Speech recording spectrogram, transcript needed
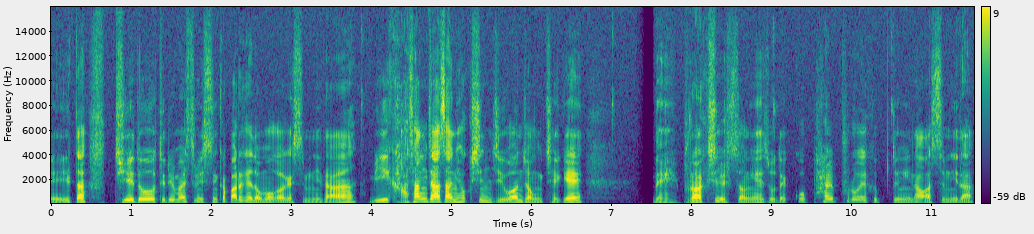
예, 일단 뒤에도 드릴 말씀이 있으니까 빠르게 넘어가겠습니다. 미 가상자산 혁신 지원 정책에 네, 불확실성이 해소됐고 8%의 급등이 나왔습니다.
